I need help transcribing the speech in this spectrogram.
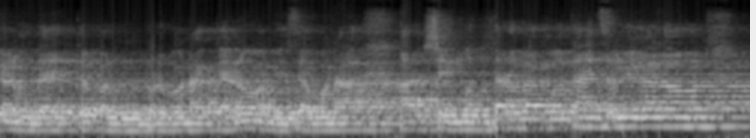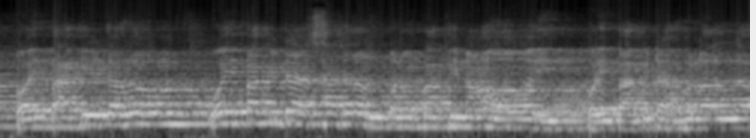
কেন দায়িত্ব পালন করব না কেন? আমি যাব না। আর সেই মুদ্রার কোথায় চলে গেল? ওই পাখিটা হলো ওই পাখিটা সাধারণ কোনো পাখি নয়। ওই পাখিটা হলো আল্লাহ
